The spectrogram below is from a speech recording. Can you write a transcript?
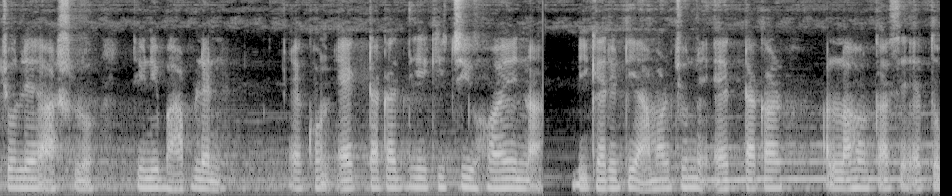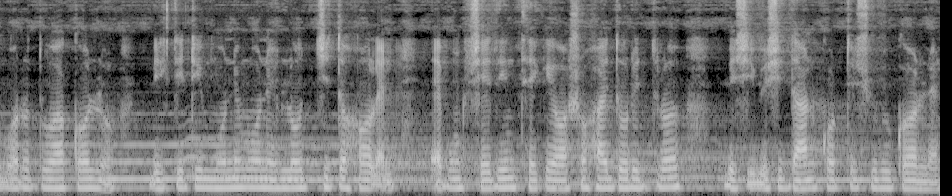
চলে আসলো। তিনি ভাবলেন, এখন এক টাকা দিয়ে কিছুই হয় না। ভিখারিটি আমার জন্য এক টাকার আল্লাহর কাছে এত বড় দোয়া করল। ব্যক্তিটি মনে মনে লজ্জিত হলেন এবং সেদিন থেকে অসহায় দরিদ্র বেশি বেশি দান করতে শুরু করলেন।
